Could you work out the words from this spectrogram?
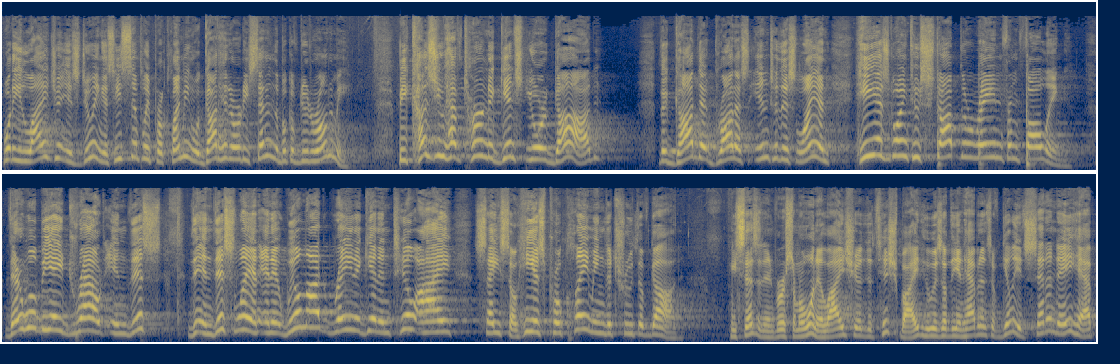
What Elijah is doing is he's simply proclaiming what God had already said in the book of Deuteronomy. Because you have turned against your God, the God that brought us into this land, He is going to stop the rain from falling. There will be a drought in this, in this land, and it will not rain again until I say so. He is proclaiming the truth of God. He says it in verse number one Elijah the Tishbite, who is of the inhabitants of Gilead, said unto Ahab,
